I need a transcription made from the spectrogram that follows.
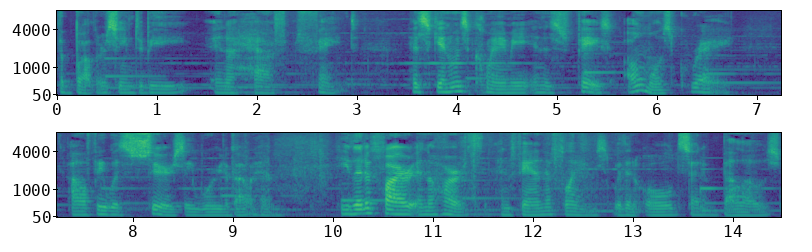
The butler seemed to be in a half faint. His skin was clammy and his face almost gray. Alfie was seriously worried about him. He lit a fire in the hearth and fanned the flames with an old set of bellows.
